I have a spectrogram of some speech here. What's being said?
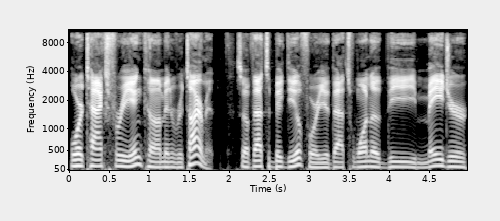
or tax-free income in retirement. So if that's a big deal for you, that's one of the major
